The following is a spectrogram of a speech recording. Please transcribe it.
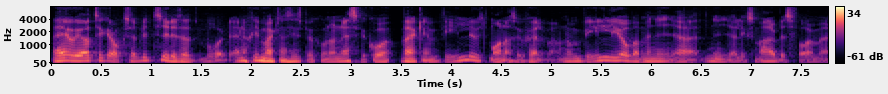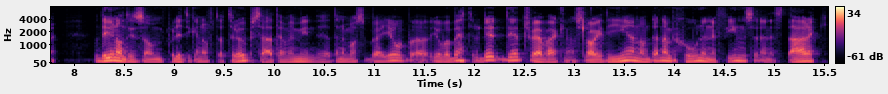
Nej, och jag tycker också att det blir tydligt att både Energimarknadsinspektionen och SVK verkligen vill utmana sig själva. Och de vill jobba med nya, nya liksom arbetsformer. Och det är ju någonting som politikerna ofta tar upp, så att ja, men myndigheterna måste börja jobba, jobba bättre. Det, det tror jag verkligen har slagit igenom. Den ambitionen finns och den är stark.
